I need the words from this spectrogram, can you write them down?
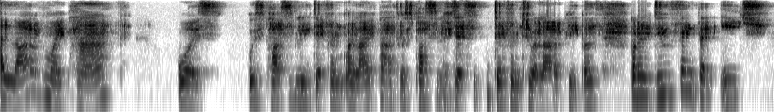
a lot of my path was was possibly different. My life path was possibly dis- different to a lot of people's, but I do think that each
